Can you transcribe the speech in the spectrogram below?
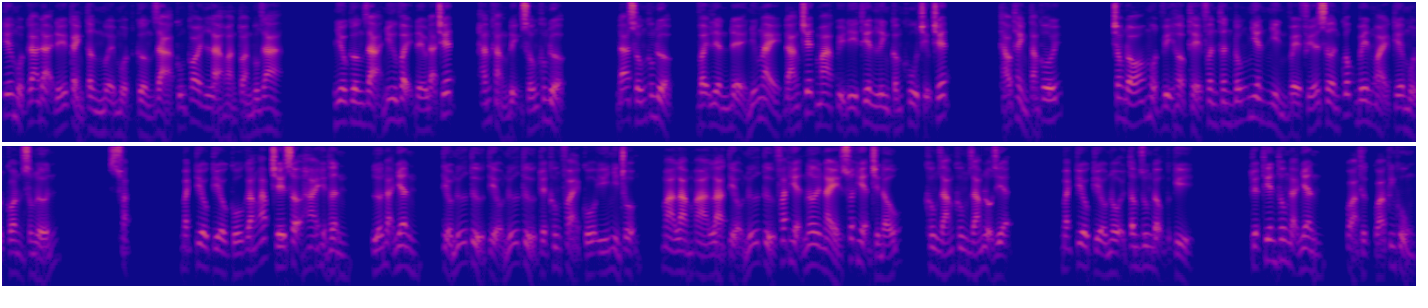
kia một gã đại đế cảnh tầng mười một cường giả cũng coi là hoàn toàn bông ra. Nhiều cường giả như vậy đều đã chết, hắn khẳng định sống không được. Đã sống không được, vậy liền để những này đáng chết ma quỷ đi thiên linh cấm khu chịu chết. Tháo thành tám khối trong đó một vị hợp thể phân thân bỗng nhiên nhìn về phía sơn cốc bên ngoài kia một con sông lớn、Soạn. bạch tiêu kiều cố gắng áp chế sợ hai hiện thân, lớn đại nhân, tiểu nữ tử, tiểu nữ tử tuyệt không phải cố ý nhìn trộm, mà làm mà là tiểu nữ tử phát hiện nơi này xuất hiện chiến đấu, không dám không dám lộ diện. Bạch tiêu kiều nội tâm rung động cực kỳ. Tuyệt thiên thông đại nhân, quả thực quá kinh khủng.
